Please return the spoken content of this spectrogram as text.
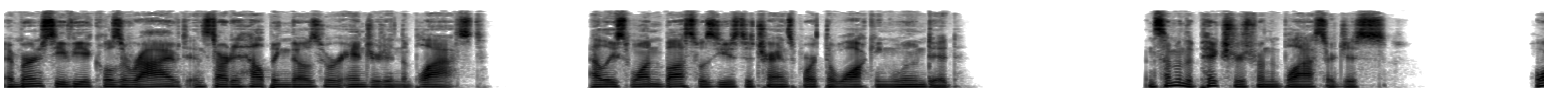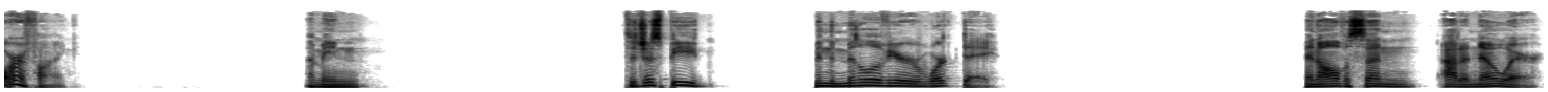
Emergency vehicles arrived and started helping those who were injured in the blast. At least one bus was used to transport the walking wounded. And some of the pictures from the blast are just horrifying. I mean, to just be in the middle of your workday and all of a sudden, out of nowhere,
